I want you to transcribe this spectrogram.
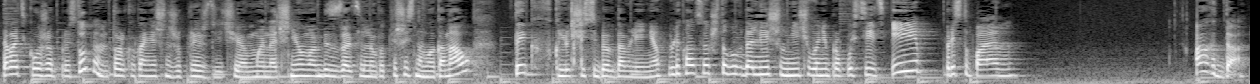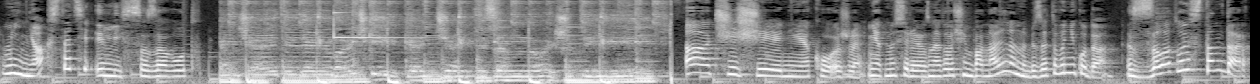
Давайте-ка уже приступим. Только, конечно же, прежде чем мы начнем, обязательно подпишись на мой канал. Тык, включи себе уведомления о публикациях, чтобы в дальнейшем ничего не пропустить. И приступаем. Ах да, меня, кстати, Лиса зовут. Очищение кожи. Нет, ну серьезно, это очень банально, но без этого никуда. Золотой стандарт,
